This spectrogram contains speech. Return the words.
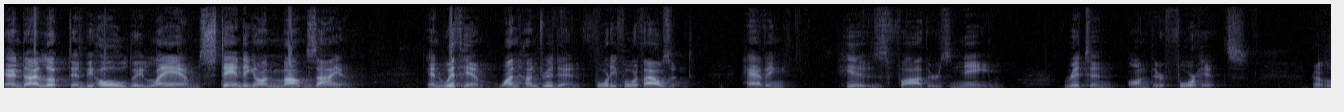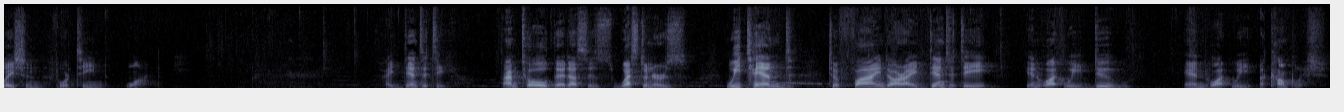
And I looked, and behold, a lamb standing on Mount Zion, and with him 144,000, having his father's name written on their foreheads. Revelation 14 1. Identity. I'm told that us as Westerners, we tend to find our identity in what we do and what we accomplish.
